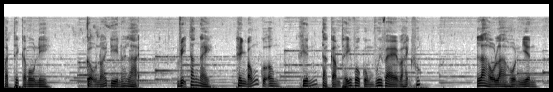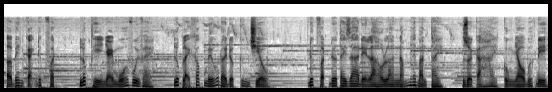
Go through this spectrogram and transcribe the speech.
Phật Thích Ca Mâu Ni. Cậu nói đi nói lại, vị tăng này, hình bóng của ông khiến ta cảm thấy vô cùng vui vẻ và hạnh phúc. La Hầu La hồn nhiên ở bên cạnh Đức Phật, lúc thì nhảy múa vui vẻ, lúc lại khóc mếu đòi được cưng chiều. Đức Phật đưa tay ra để La Hầu La nắm lấy bàn tay, rồi cả hai cùng nhau bước đi.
